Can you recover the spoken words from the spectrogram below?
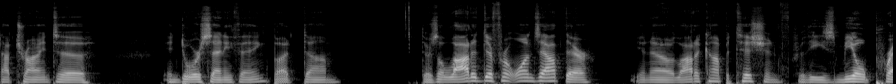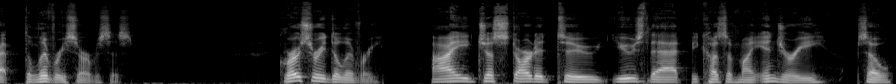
not trying to endorse anything, but um, there's a lot of different ones out there. You know, a lot of competition for these meal prep delivery services. Grocery delivery. I just started to use that because of my injury So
